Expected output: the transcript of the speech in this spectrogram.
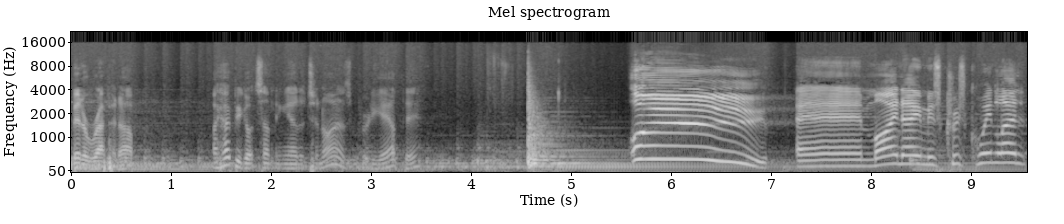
Better wrap it up. I hope you got something out of tonight. It's pretty out there. Ooh! And my name is Chris Quinlan.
